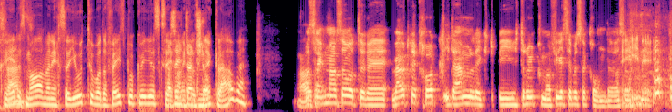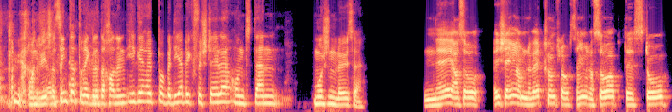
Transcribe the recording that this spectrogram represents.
20. Jedes Mal, wenn ich so YouTube- oder Facebook-Videos sehe, Also, kann ich ich das nicht glauben. Also also, sag mal so, der äh, Weltrekord in dem liegt bei 3,47 Sekunden. Also, Und wie, was sind da die Regeln? Da kann dann irgendjemand beliebig verstellen und dann musst du ihn lösen. Nein, also ist eigentlich am Wettkampf läuft es eigentlich so ab, dass du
